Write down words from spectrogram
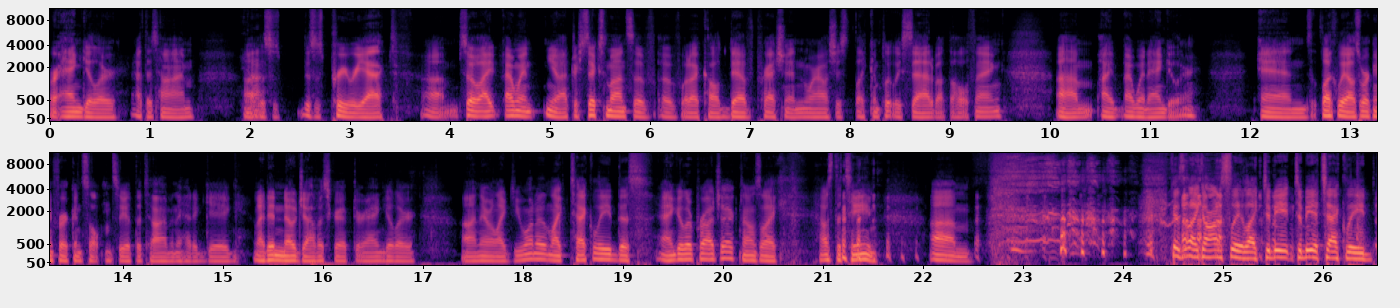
or angular at the time. Uh, this was this was pre-react. Um, so I, I went you know after six months of, of what i call dev depression where i was just like completely sad about the whole thing um, I, I went angular and luckily i was working for a consultancy at the time and they had a gig and i didn't know javascript or angular. Uh, and they were like do you want to like tech lead this angular project? And i was like how's the team? Um, because like honestly like to be to be a tech lead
